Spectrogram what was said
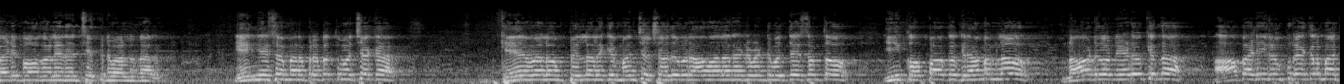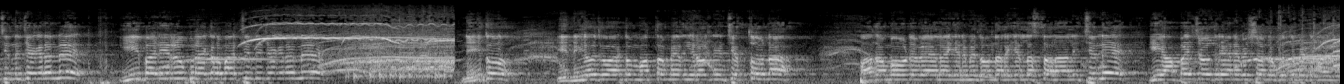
బడి బాగోలేదని చెప్పిన వాళ్ళు ఉన్నారు. ఏం చేసాం మన ప్రభుత్వం వచ్చాక కేవలం పిల్లలకి మంచి చదువు రావాలనేటువంటి ఉద్దేశంతో ఈ కొప్పాకు గ్రామంలో నాడు నేడు కింద ఆ బడి రూపురేఖలు మార్చింది జగనన్నే ఈ బడి రూపురేఖలు మార్చింది జగనన్నే. నీకు ఈ నియోజకవర్గం మొత్తం మీద ఈరోజు నేను చెప్తూ ఉన్నా పదమూడు వేల ఎనిమిది వందల ఇళ్ళ స్థలాలు ఇచ్చింది ఈ అబ్బాయి చౌదరి అనే విషయాన్ని చెప్తున్నాను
